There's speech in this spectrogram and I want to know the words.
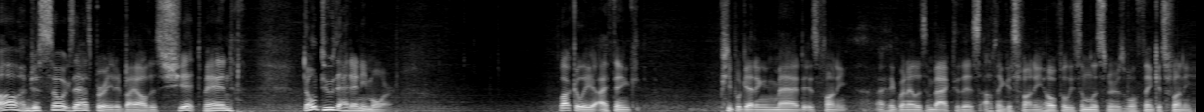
Oh, I'm just so exasperated by all this shit, man. Don't do that anymore. Luckily, I think people getting mad is funny. I think when I listen back to this, I'll think it's funny. Hopefully, some listeners will think it's funny.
